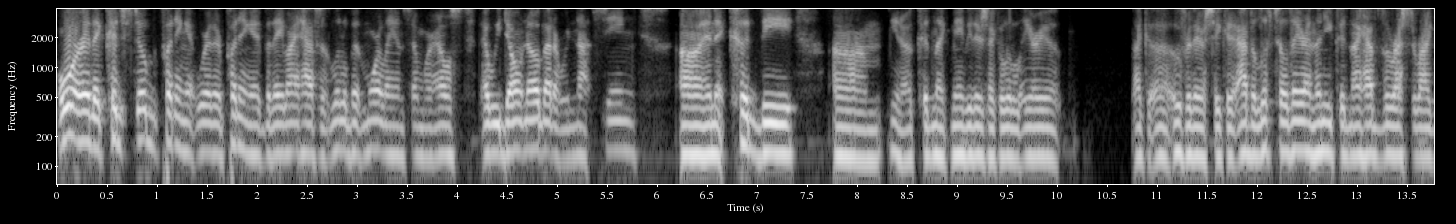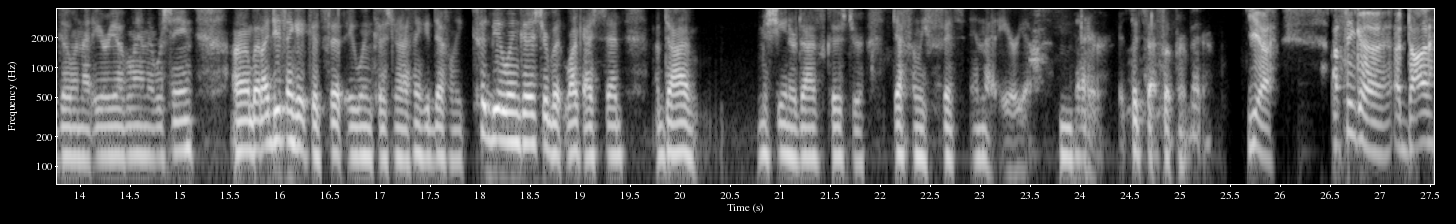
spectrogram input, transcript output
or they could still be putting it where they're putting it, but they might have a little bit more land somewhere else that we don't know about or we're not seeing, uh, and it could be, um, you know, it could like maybe there's like a little area like uh, over there, so you could add the lift hill there, and then you could like have the rest of the ride go in that area of land that we're seeing. Um, but I do think it could fit a wing coaster, and I think it definitely could be a wing coaster. But like I said, a dive machine or dive coaster definitely fits in that area better. It fits that footprint better. Yeah, I think a a dive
